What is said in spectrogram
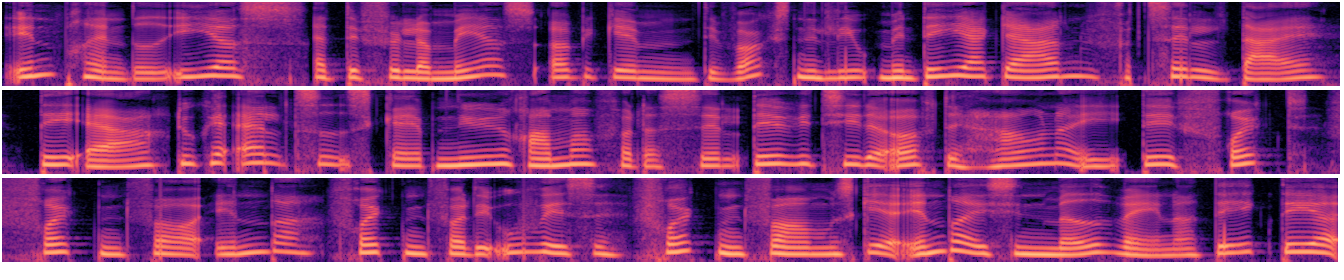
indprintet i os, at det følger med os op igennem det voksne liv. Men det jeg gerne vil fortælle dig, det er, du kan altid skabe nye rammer for dig selv. Det vi tit og ofte havner i, det er frygt. Frygten for at ændre. Frygten for det uvisse. Frygten for måske at ændre i sine madvaner. Det er ikke det at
